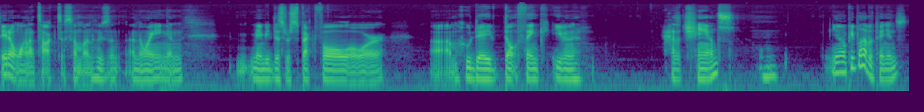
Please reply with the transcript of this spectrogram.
They don't want to talk to someone who's annoying and maybe disrespectful or um, who they don't think even has a chance. Mm-hmm. You know, people have opinions.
